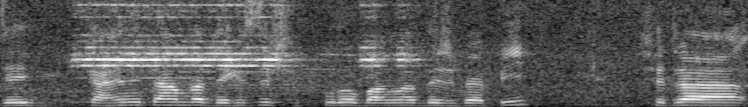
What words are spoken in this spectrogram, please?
যেই কাহিনীটা আমরা দেখেছি পুরো বাংলাদেশ ব্যাপী, সেটা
